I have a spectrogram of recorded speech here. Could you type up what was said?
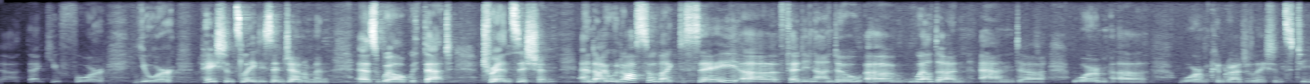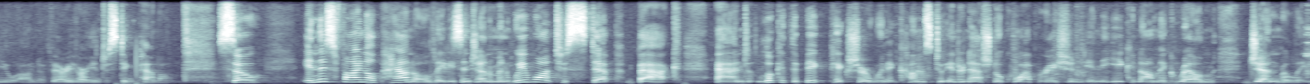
uh, thank you for your patience, ladies and gentlemen, as well with that transition. And I would also like to say, uh, Ferdinando, uh, well done and uh, warm, uh, warm congratulations to you on a very, very interesting panel. So in this final panel, ladies and gentlemen, we want to step back and look at the big picture when it comes to international cooperation in the economic realm generally.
